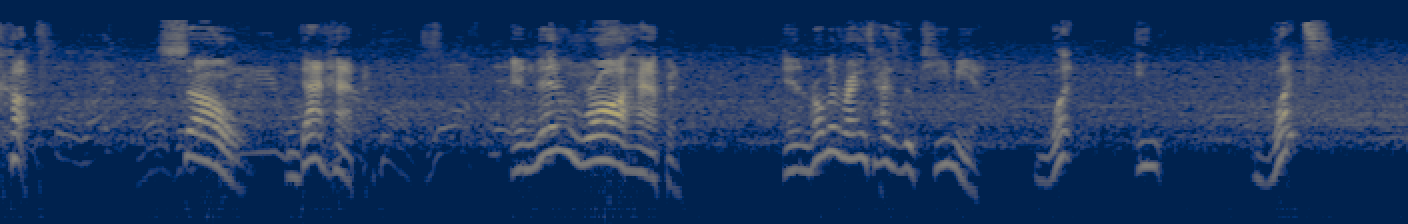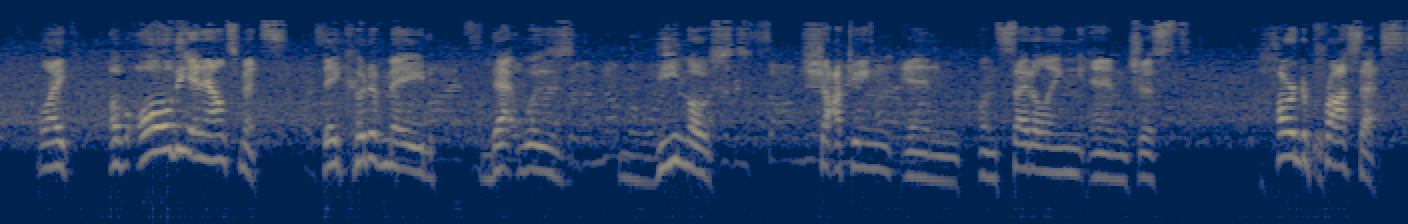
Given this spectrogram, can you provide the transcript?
Cup. So, that happened. And then Raw happened. And Roman Reigns has leukemia. What in. What? Like, of all the announcements they could have made, that was the most shocking and unsettling and just hard to process.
